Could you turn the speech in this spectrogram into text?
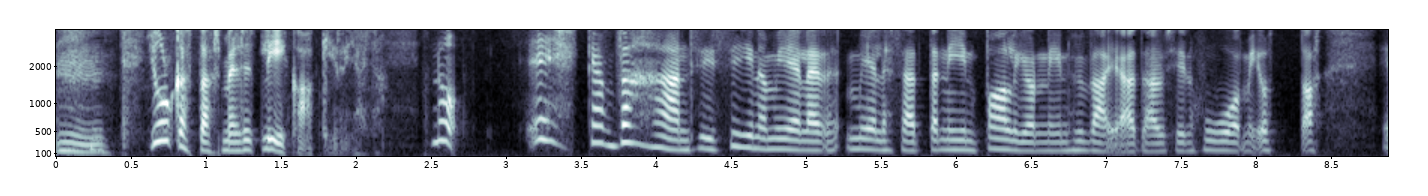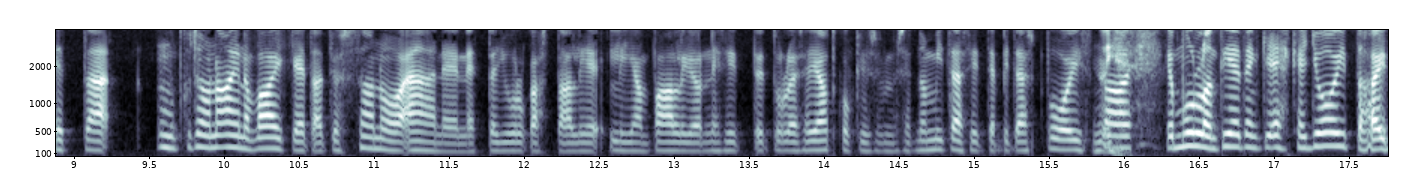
Mm. Julkaistaanko meillä sitten liikaa kirjoja? No Ehkä vähän siis siinä miele- mielessä, että niin paljon niin hyvä jää täysin huomiotta. Että, mutta kun se on aina vaikeaa, että jos sanoo ääneen, että julkaistaan li- liian paljon, niin sitten tulee se jatkokysymys, että no mitä sitten pitäisi poistaa. Niin. Ja mulla on tietenkin ehkä joitain,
